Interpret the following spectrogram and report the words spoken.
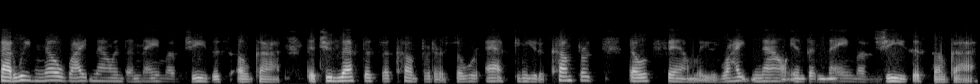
God, we know right now in the name of Jesus, oh God, that you left us a comforter. So we're asking you to comfort those families right now in the name of Jesus, oh God.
